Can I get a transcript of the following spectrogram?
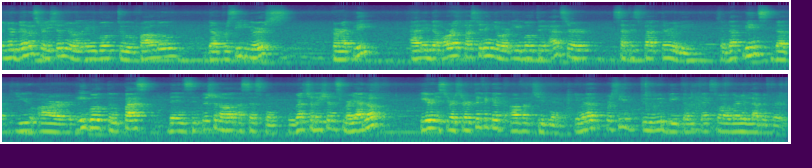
In your demonstration, you were able to follow the procedures correctly. And in the oral questioning, you were able to answer satisfactorily. So that means that you are able to pass the institutional assessment. Congratulations, Mariano. Here is your certificate of achievement. You will now proceed to the contextual learning laboratory.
